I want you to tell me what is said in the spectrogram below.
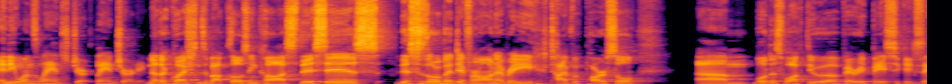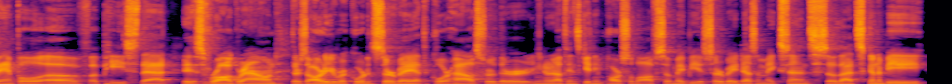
anyone's land land journey. Another question is about closing costs. This is this is a little bit different on every type of parcel. Um, we'll just walk through a very basic example of a piece that is raw ground. There's already a recorded survey at the courthouse, or there, you know, nothing's getting parceled off, so maybe a survey doesn't make sense. So that's going to be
